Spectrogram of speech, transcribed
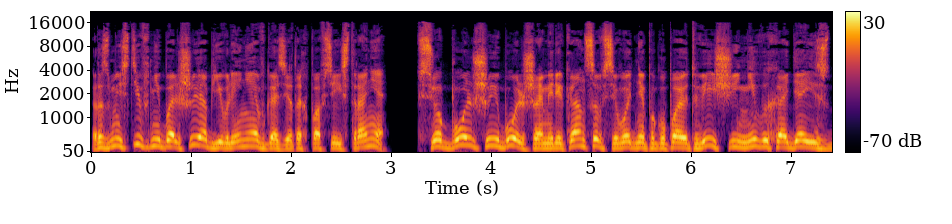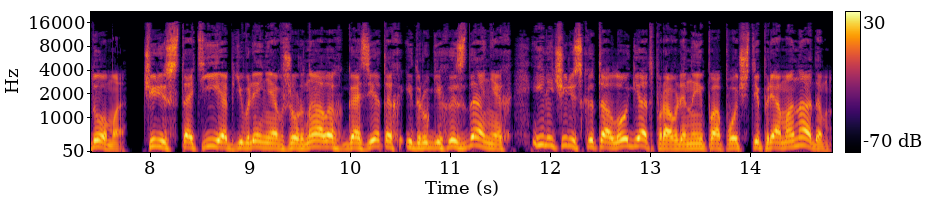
разместив небольшие объявления в газетах по всей стране. Все больше и больше американцев сегодня покупают вещи, не выходя из дома, через статьи и объявления в журналах, газетах и других изданиях, или через каталоги, отправленные по почте прямо на дом.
